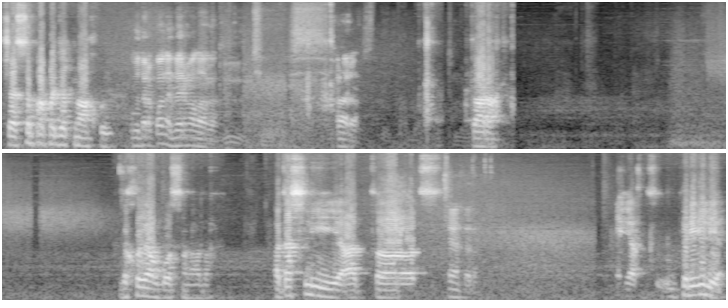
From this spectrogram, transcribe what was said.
Сейчас все пропадет нахуй. Пух Дракона, БР Малага. Кара. Тара. Дохуя в босса надо. Отошли от... э, Центр. Нет, перевели.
